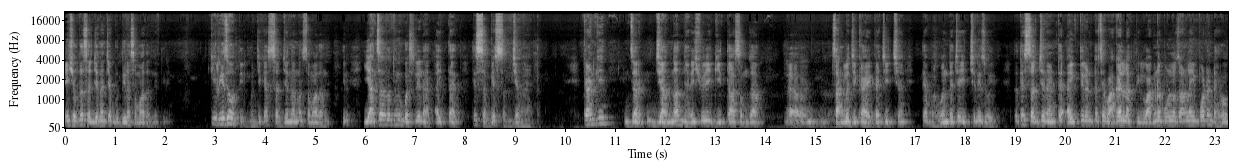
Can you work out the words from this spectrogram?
हे शब्द सज्जनांच्या बुद्धीला समाधान देतील. की रिझवतील म्हणजे काय? सज्जनांना समाधान देतील. याचा अर्थ तुम्ही बसलेले आहात ऐकतायत ते सगळे सज्जन आहेत. कारण की जर ज्यांना ज्ञानेश्वरी गीता समजा चांगलं जे काय ऐकायची इच्छा आहे त्या भगवंताच्या इच्छेनेच होईल. तर ते सज्जन आहे आणि ते ऐकतील आणि तसे वागायला लागतील. वागणं बोलणं चालणं इम्पॉर्टंट आहे हो.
